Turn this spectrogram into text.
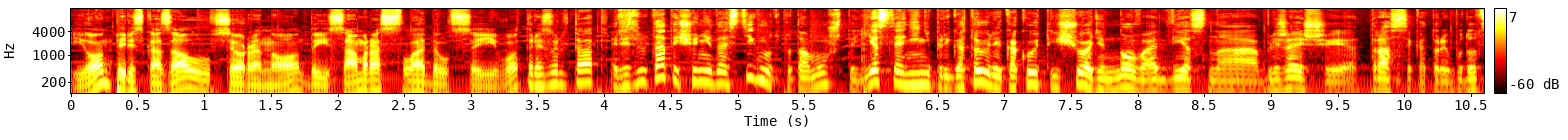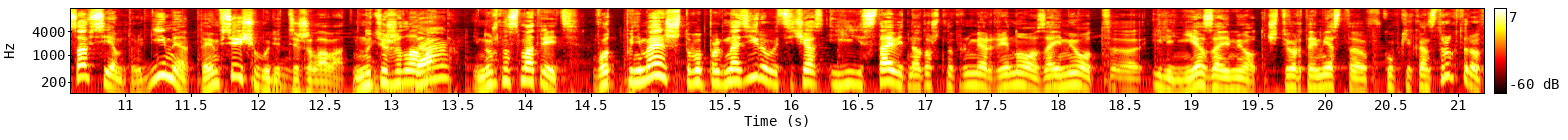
И он пересказал все Рено, да и сам расслабился, и вот результат. Результат еще не достигнут, потому что если они не приготовили какой-то еще один новый обвес на ближайшие трассы, которые будут совсем другими, то им все еще будет тяжеловато. Ну, тяжеловато. Да. И нужно смотреть. Вот понимаешь, чтобы прогнозировать сейчас и ставить на то, что, например, Рено займет э, или не займет четвертое место в Кубке конструкторов,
